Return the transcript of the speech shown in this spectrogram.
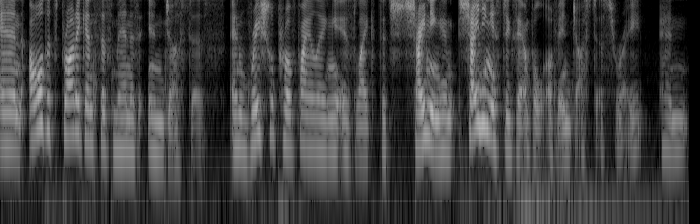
and all that's brought against this man is injustice. And racial profiling is like the shining, shiningest example of injustice, right? And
